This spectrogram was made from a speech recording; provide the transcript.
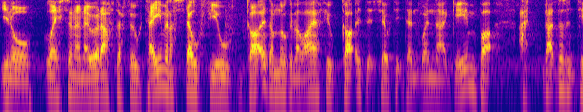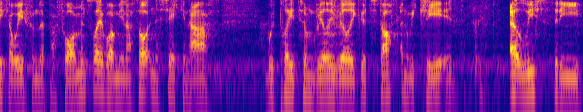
You know, less than an hour after full time, and I still feel gutted. I'm not going to lie, I feel gutted that Celtic didn't win that game, but I, that doesn't take away from the performance level. I mean, I thought in the second half we played some really, really good stuff, and we created at least three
